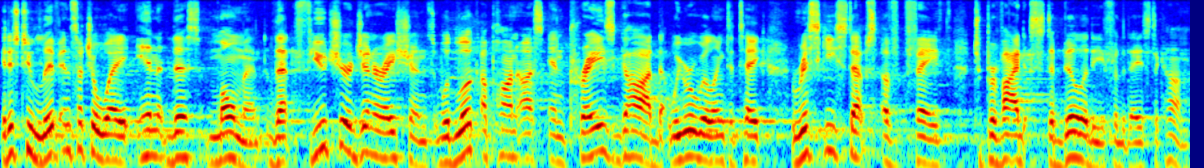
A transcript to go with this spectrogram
it is to live in such a way in this moment that future generations would look upon us and praise God that we were willing to take risky steps of faith to provide stability for the days to come.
